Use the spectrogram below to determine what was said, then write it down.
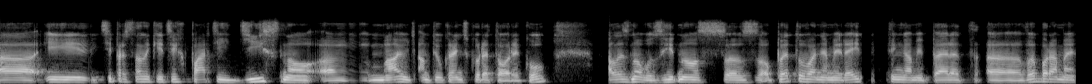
Е, і ці представники цих партій дійсно е, мають антиукраїнську риторику. Але знову згідно з, з опитуваннями, рейтингами перед е, виборами,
